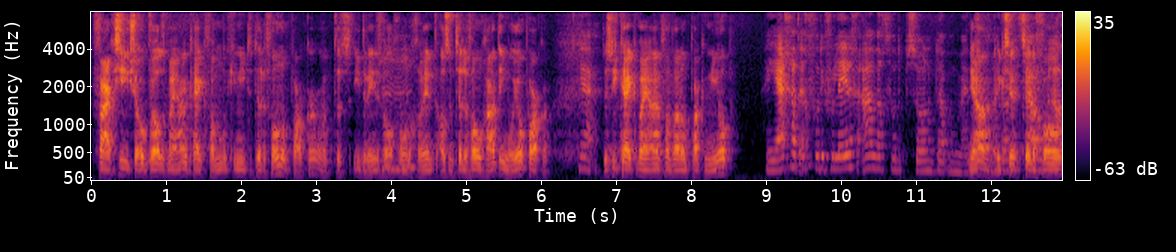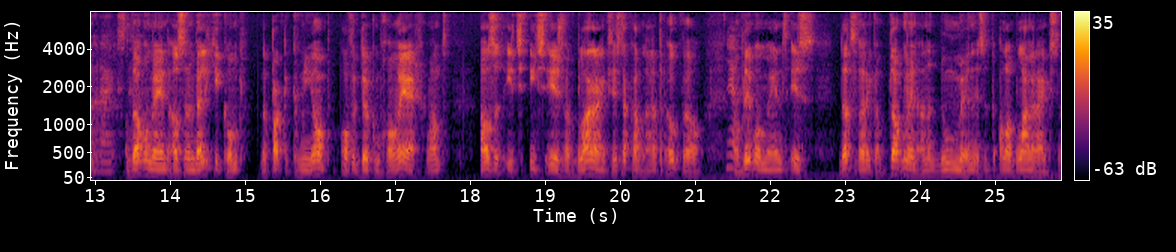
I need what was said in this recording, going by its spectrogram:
Vaak zie ik ze ook wel eens mij aankijken van moet je niet de telefoon oppakken. Want dat is, iedereen is wel Mhm. gewoon gewend als een telefoon gaat, die moet je oppakken. Ja. Dus die kijken mij aan van waarom pak ik hem niet op. En jij gaat echt voor die volledige aandacht voor de persoon op dat moment. Ja, maar. ik Dat zet jouw telefoon. Op dat moment als er een belletje komt, dan pak ik hem niet op. Of ik druk hem gewoon weg. Want als het iets, iets is wat belangrijk is, dan kan later ook wel. Ja. Op dit moment is dat wat ik op dat moment aan het doen ben, is het allerbelangrijkste.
